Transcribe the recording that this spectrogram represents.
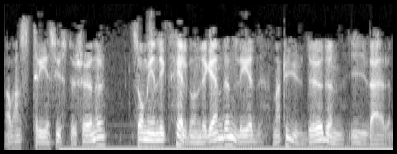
av hans tre systersöner som enligt helgonlegenden led martyrdöden i världen.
